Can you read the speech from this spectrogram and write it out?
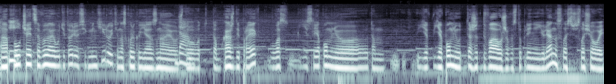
А И- получается, вы аудиторию сегментируете, насколько я знаю, Да. что вот там каждый проект у вас, если я помню, там я, я помню даже два уже выступления Юлианы Слащ- Слащевой.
